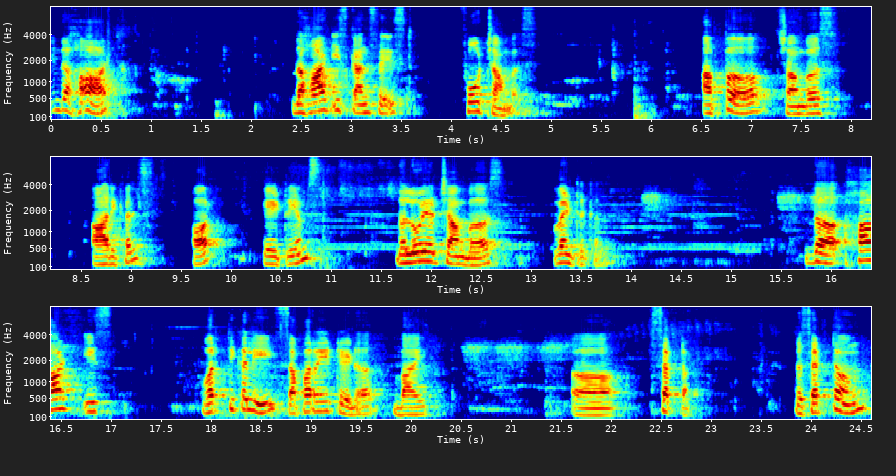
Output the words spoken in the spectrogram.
In the heart, the heart is consist four chambers. Upper chambers auricles or atriums, the lower chambers ventricle. The heart is vertically separated by uh, septum. The septum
